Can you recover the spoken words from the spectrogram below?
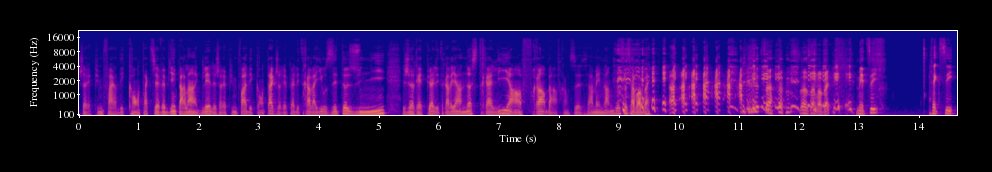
j'aurais pu me faire des contacts. J'avais bien parlé anglais, j'aurais pu me faire des contacts. J'aurais pu aller travailler aux États-Unis. J'aurais pu aller travailler en Australie, en France. Ben, en France, c'est la même langue, ça, ça va bien. ça, ça, ça va bien. Mais tu sais, fait que c'est,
